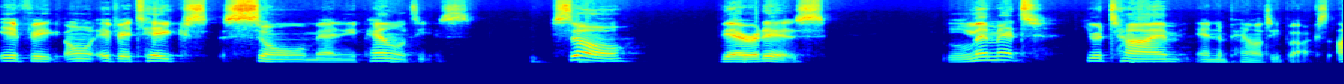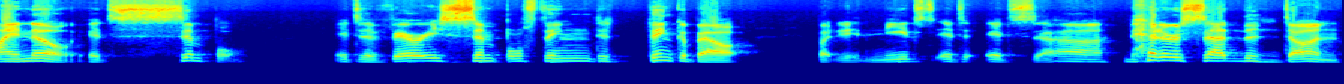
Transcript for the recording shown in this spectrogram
if it if it takes so many penalties. So there it is. Limit your time in the penalty box. I know it's simple. It's a very simple thing to think about, but it needs it's it's uh, better said than done,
